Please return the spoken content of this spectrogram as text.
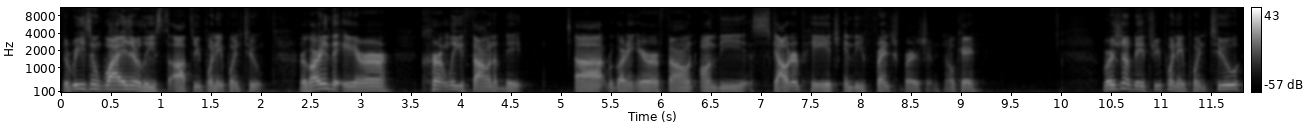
the reason why they released uh, 3.8.2 regarding the error currently found update, uh, regarding error found on the Scouter page in the French version. Okay, version update 3.8.2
